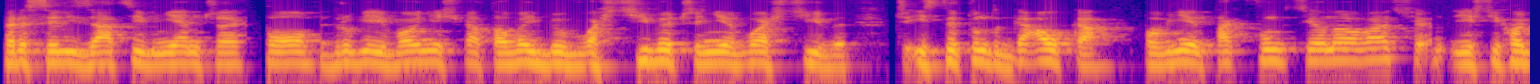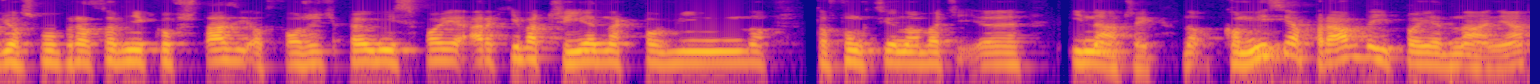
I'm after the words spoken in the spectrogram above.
persylizacji w Niemczech po II wojnie światowej był właściwy, czy niewłaściwy? Czy Instytut Gałka powinien tak funkcjonować, jeśli chodzi o współpracowników Stasi, otworzyć w pełni swoje archiwa, czy jednak powinno to funkcjonować e, inaczej? No, Komisja Prawdy i Pojednania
